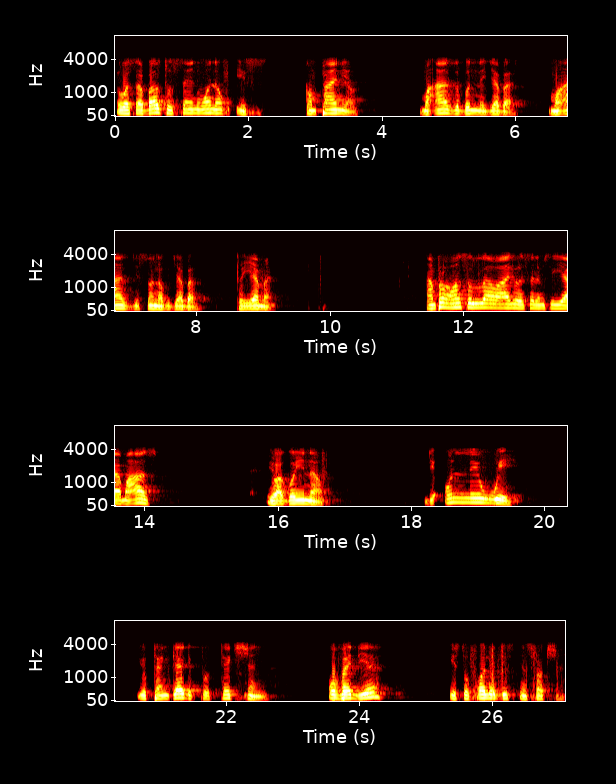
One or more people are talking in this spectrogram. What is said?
he was about to send one of his companions, Mu'az ibn Jabal, Mu'az the son of Jabal, to Yemen. And Prophet wasallam said, "Ya Mu'az, you are going now. The only way you can get the protection over there is to follow this instruction,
